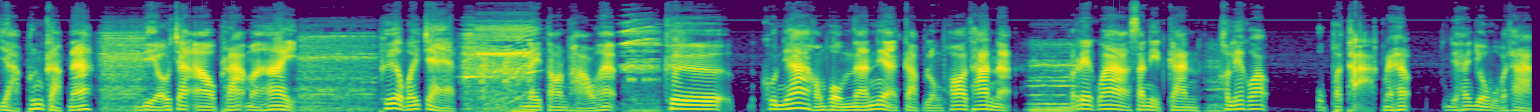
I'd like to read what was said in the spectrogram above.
อย่าเพิ่งกลับนะ เดี๋ยวจะเอาพระมาให้ เพื่อไว้แจกในตอนเผาฮะ คือ คุณย่าของผมนั้นเนี่ยกับหลวงพ่อท่านน่ะเรียกว่าสนิทกันเขาเรียกว่าอุปถากนะฮะอย่าให้โยมอุปถาก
